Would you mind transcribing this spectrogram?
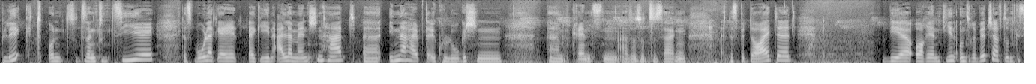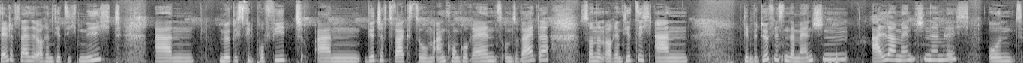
blickt und sozusagen zum Ziel das Wohlergehen aller Menschen hat, äh, innerhalb der ökologischen äh, Grenzen. Also sozusagen, das bedeutet, wir orientieren, unsere Wirtschaft und Gesellschaftsweise orientiert sich nicht an möglichst viel Profit, an Wirtschaftswachstum, an Konkurrenz und so weiter, sondern orientiert sich an den Bedürfnissen der Menschen, aller Menschen nämlich. Und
